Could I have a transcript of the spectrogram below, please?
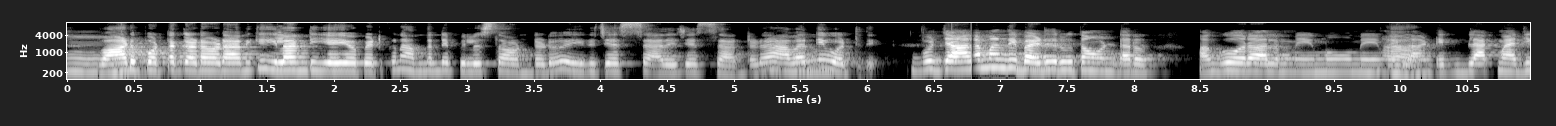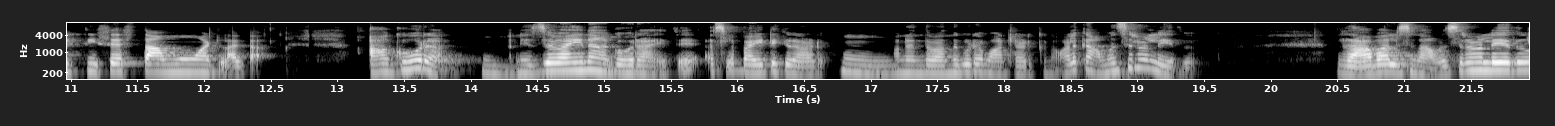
వాడు పొట్ట గడవడానికి ఇలాంటి ఏయో పెట్టుకుని అందరినీ పిలుస్తా ఉంటాడు ఇది చేస్తే అది చేస్తే అంటాడు. అవన్నీ ఒట్టిది. ఇప్పుడు చాలా మంది బయట తిరుగుతూ ఉంటారు. అఘోరాలు మేము మేము. ఇలాంటి బ్లాక్ మ్యాజిక్ తీసేస్తాము అట్లాగా. అఘోర నిజమైన అఘోర అయితే అసలు బయటికి రాడు. మనం ఇంతమంది కూడా మాట్లాడుకున్నాం. వాళ్ళకి అవసరం లేదు. రావాల్సిన అవసరం లేదు.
